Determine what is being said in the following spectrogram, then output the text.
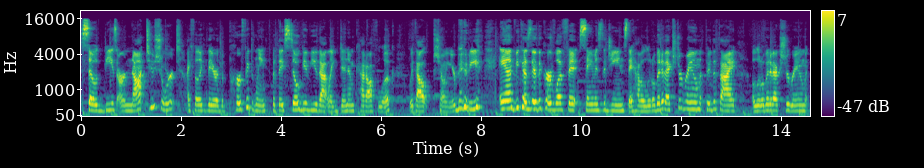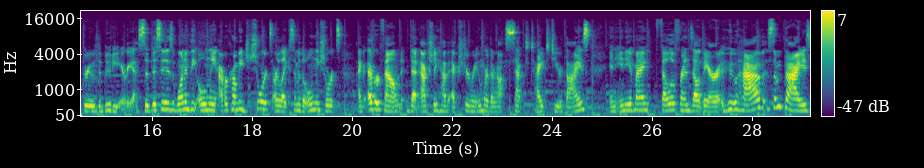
So these are not too short. I feel like they are the perfect length, but they still give you that like denim cutoff look without showing your booty. And because they're the curve love fit, same as the jeans, they have a little bit of extra room through the thigh, a little bit of extra room through the booty area. So this is one of the only Abercrombie shorts are like some of the only shorts I've ever found that actually have extra room where they're not sucked tight to your thighs and any of my fellow friends out there who have some thighs,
